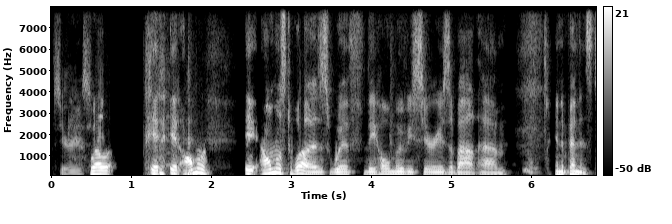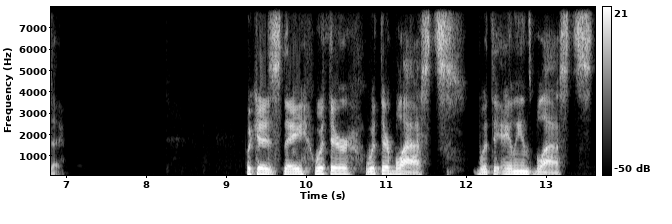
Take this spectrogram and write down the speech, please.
series. Well, it it almost it almost was with the whole movie series about um, Independence Day because they with their with their blasts with the aliens blasts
